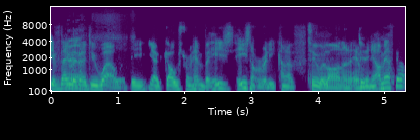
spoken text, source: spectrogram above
if they were going to do well, it'd be you know goals from him, but he's he's not really kind of too reliant on him. doing it. I mean, I feel.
